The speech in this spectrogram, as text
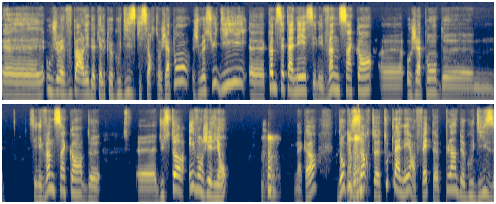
euh, où je vais vous parler de quelques goodies qui sortent au Japon. Je me suis dit, euh, comme cette année, c'est les 25 ans au Japon de. C'est les 25 ans de, du store Evangelion. D'accord? Donc, ils mhm. sortent toute l'année, en fait, plein de goodies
